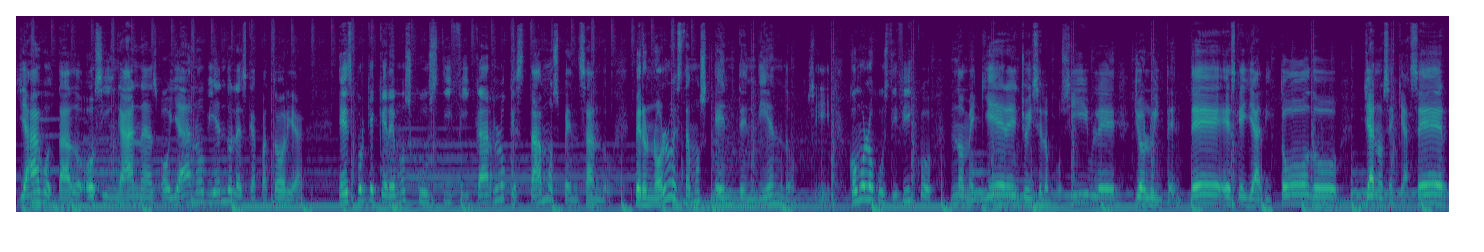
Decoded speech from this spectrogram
ya agotado o sin ganas o ya no viendo la escapatoria, es porque queremos justificar lo que estamos pensando, pero no lo estamos entendiendo, ¿sí? ¿Cómo lo justifico? No me quieren, yo hice lo posible, yo lo intenté, es que ya di todo, ya no sé qué hacer.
